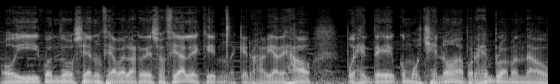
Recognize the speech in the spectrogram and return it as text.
hoy cuando se anunciaba en las redes sociales que, que nos había dejado, pues gente como Chenoa, por ejemplo, ha mandado,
